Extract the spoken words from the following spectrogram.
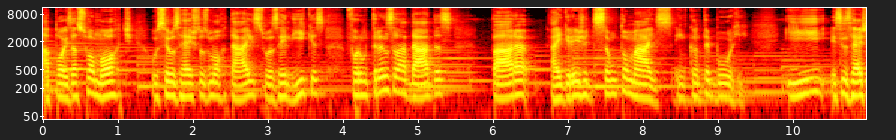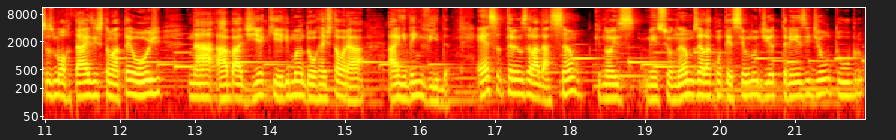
após a sua morte, os seus restos mortais, suas relíquias, foram transladadas para a igreja de São Tomás, em Canterbury. E esses restos mortais estão até hoje na abadia que ele mandou restaurar ainda em vida. Essa transladação que nós mencionamos, ela aconteceu no dia 13 de outubro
